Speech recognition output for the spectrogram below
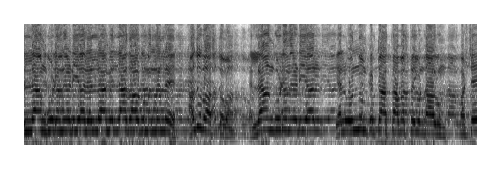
എല്ലാം കൂടി നേടിയാൽ എല്ലാം ഇല്ലാതാകുമെന്നല്ലേ? അത് വാസ്തവം. എല്ലാം കൂടി നേടിയാൽ ഒന്നും കിട്ടാത്ത അവസ്ഥയുണ്ടാകും. പക്ഷേ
